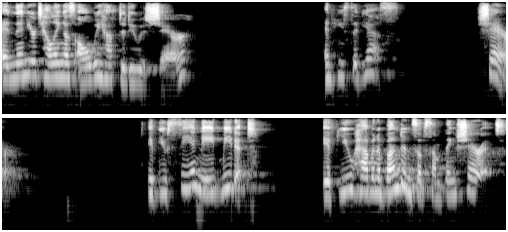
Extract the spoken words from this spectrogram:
And then you're telling us all we have to do is share? And he said, Yes, share. If you see a need, meet it. If you have an abundance of something, share it.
